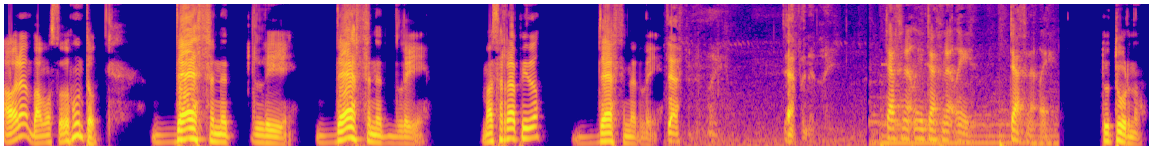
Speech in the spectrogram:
Ahora vamos todo junto. Definitely. Definitely. Más rápido. Definitely. Definitely. Definitely. Definitely, definitely, definitely. Tu turno.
